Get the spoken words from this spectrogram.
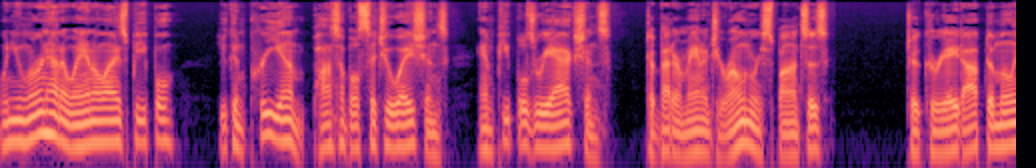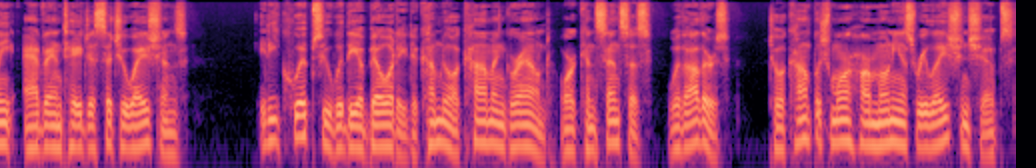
When you learn how to analyze people, you can preempt possible situations and people's reactions to better manage your own responses, to create optimally advantageous situations. It equips you with the ability to come to a common ground or consensus with others to accomplish more harmonious relationships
